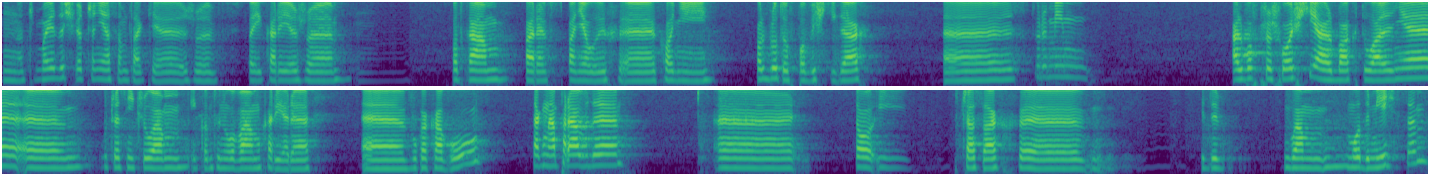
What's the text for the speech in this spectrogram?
Znaczy, moje doświadczenia są takie, że w swojej karierze spotkałam parę wspaniałych e, koni kolbrutów po wyścigach, e, z którymi albo w przeszłości, albo aktualnie uczestniczyłam i kontynuowałam karierę e, w WKKW. Tak naprawdę e, to i w czasach, e, kiedy byłam młodym jeźdźcem,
